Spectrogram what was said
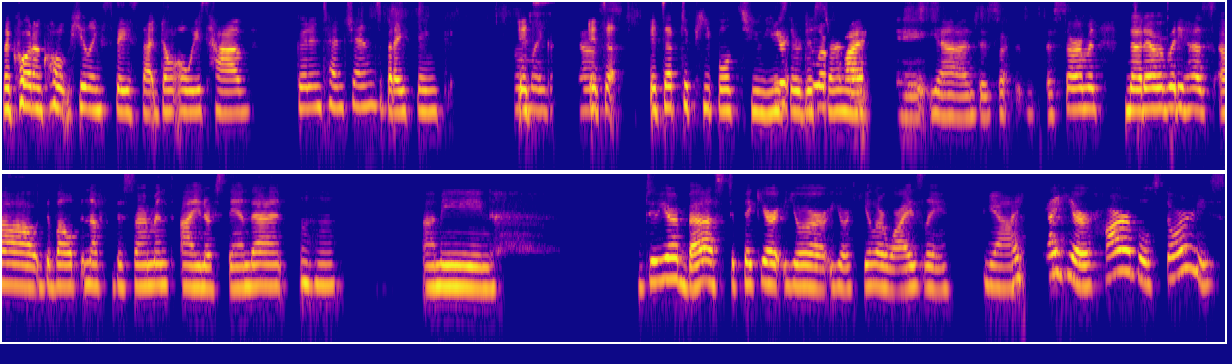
the quote unquote healing space that don't always have good intentions but i think Oh it's God, it's a, it's up to people to use You're their discernment yeah dis- discernment not everybody has uh developed enough discernment i understand that. Mhm. i mean do your best to pick your your your healer wisely. Yeah. I i hear horrible stories.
